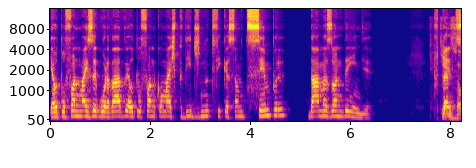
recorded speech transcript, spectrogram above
é o telefone mais aguardado, é o telefone com mais pedidos de notificação de sempre da Amazon da Índia. Que é Portanto, só,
